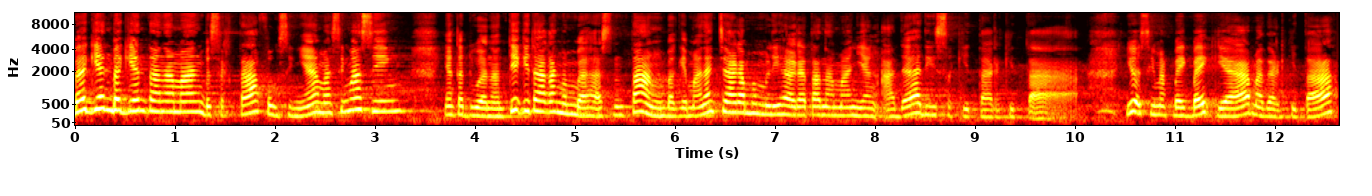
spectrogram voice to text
bagian-bagian tanaman beserta fungsinya masing-masing. Yang kedua nanti kita akan membahas tentang bagaimana cara memelihara tanaman yang ada di sekitar kita. Yuk simak baik-baik ya materi kita.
